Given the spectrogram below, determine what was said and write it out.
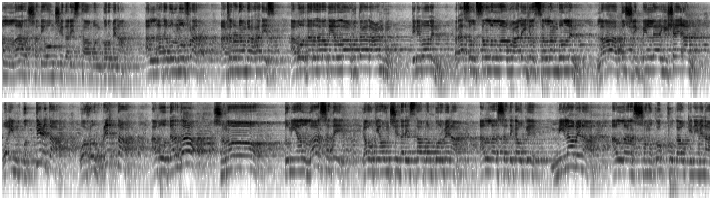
আল্লাহর সাথে অংশীদার স্থাপন করবে না। আল আদাবুল মুফরাদ, আঠারো নম্বর হাদিস, আবু দারদা রাদিয়াল্লাহু তাআলা আনহু তিনি বলেন, রাসূল সাল্লাল্লাহু আলাইহি ওয়াসাল্লাম বললেন, লা তুশরিক বিল্লাহি শাইআন, ওয়া ইন কুতিতা ওয়া হুররিতা আবু দারদা, শুনো, তুমি আল্লাহর সাথে কাউকে অংশীদার স্থাপন করবে না, আল্লাহর সাথে কাউকে মিলাবে না, আল্লাহর সমকক্ষ কাউকে নেবে না।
